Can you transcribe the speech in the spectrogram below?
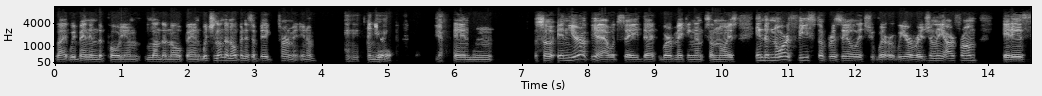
like we've been in the podium, London Open, which London Open is a big tournament, you know, mm-hmm. in Europe. Yeah. And so in Europe, yeah, I would say that we're making some noise. In the northeast of Brazil, which where we originally are from, it is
